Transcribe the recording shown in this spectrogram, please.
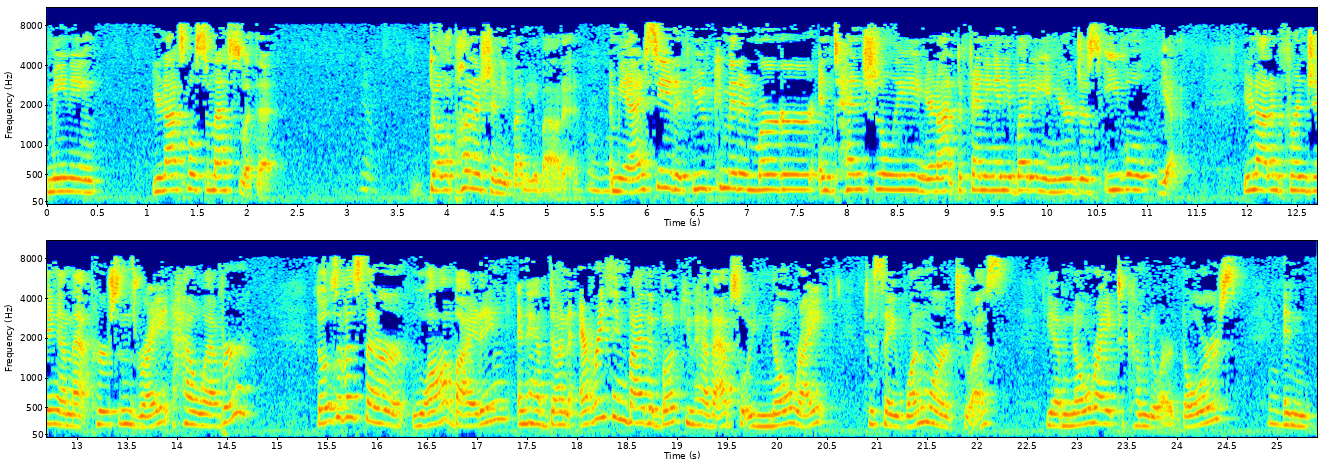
Meaning, you're not supposed to mess with it. Don't punish anybody about it. Mm-hmm. I mean, I see it if you've committed murder intentionally and you're not defending anybody and you're just evil, yeah, you're not infringing on that person's right. However, those of us that are law abiding and have done everything by the book, you have absolutely no right to say one word to us. You have no right to come to our doors Mm-hmm. and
